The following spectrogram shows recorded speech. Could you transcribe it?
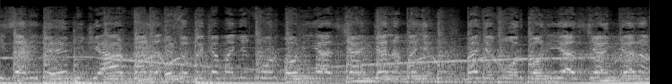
میزنی به میگی حرف نزن بذار بگم من یه قربانی از جنگلم من یه من یه قربانی از جنگلم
